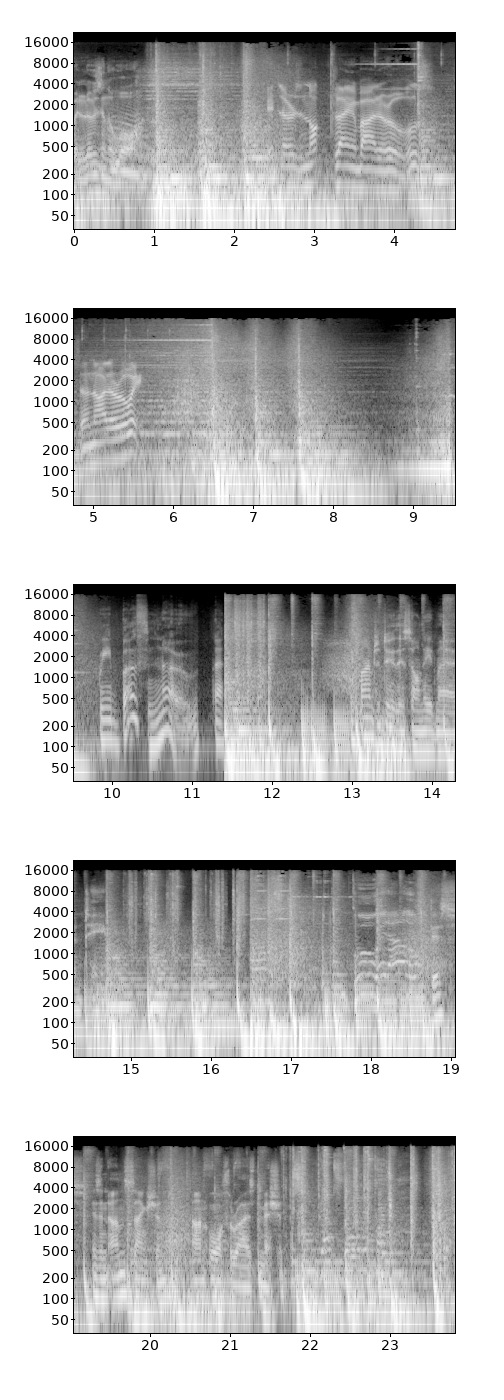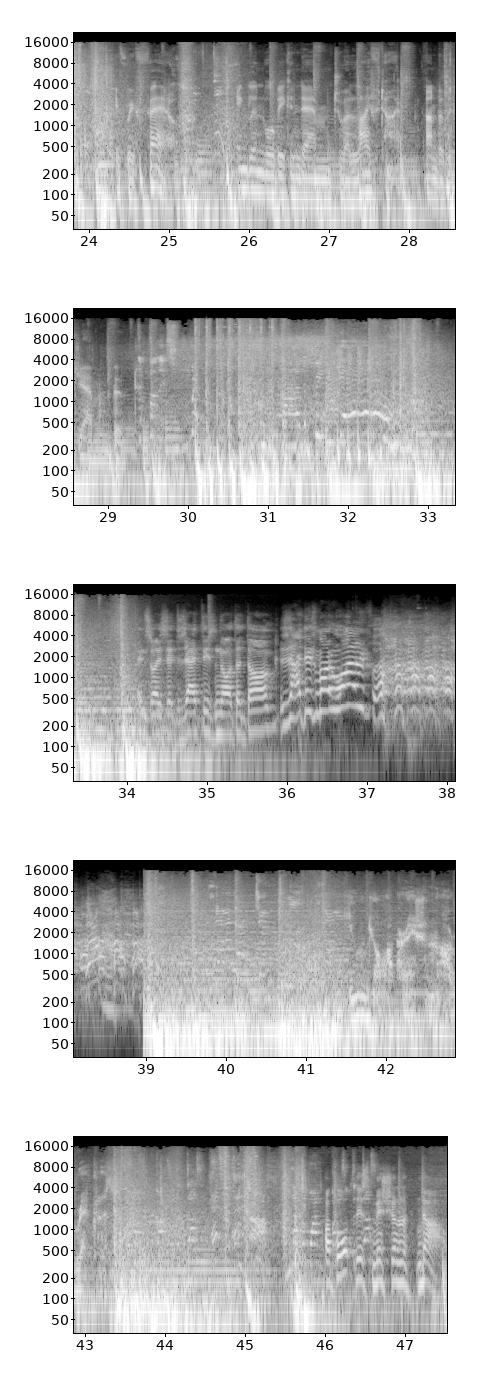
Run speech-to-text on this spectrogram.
We're losing the war. Hitler is not playing by the rules, so neither are we. We both know that if I'm to do this, I'll need my own team. This is an unsanctioned, unauthorized mission. If we fail, England will be condemned to a lifetime under the German boot. And so I said, That is not a dog. That is my wife. You and your operation are reckless. Abort this mission now.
